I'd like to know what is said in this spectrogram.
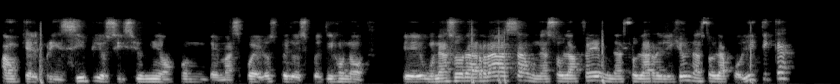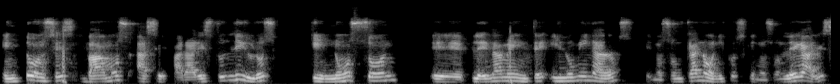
aunque al principio sí se unió con demás pueblos, pero después dijo, no, eh, una sola raza, una sola fe, una sola religión, una sola política. Entonces vamos a separar estos libros que no son eh, plenamente iluminados, que no son canónicos, que no son legales,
